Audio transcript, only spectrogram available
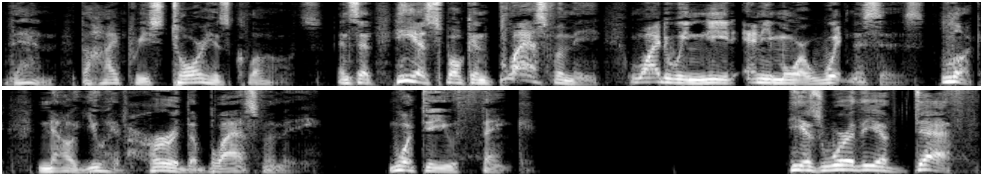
Then the high priest tore his clothes and said he has spoken blasphemy. Why do we need any more witnesses? Look now you have heard the blasphemy. What do you think? He is worthy of death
